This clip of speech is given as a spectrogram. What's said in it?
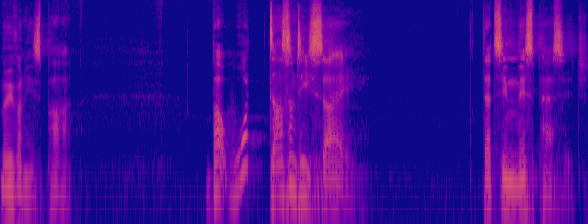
move on his part. But what doesn't he say that's in this passage?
